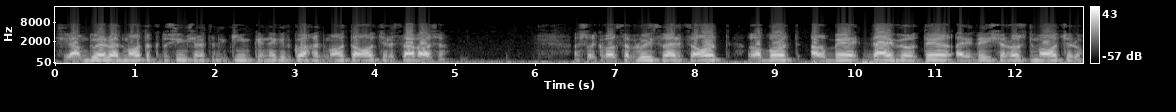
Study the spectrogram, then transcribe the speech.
שיעמדו אלו הדמעות הקדושים של הצדיקים כנגד כוח הדמעות הרעות של עשו הרשע, אשר כבר סבלו ישראל צרות רבות, הרבה, די ויותר, על ידי שלוש דמעות שלו.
